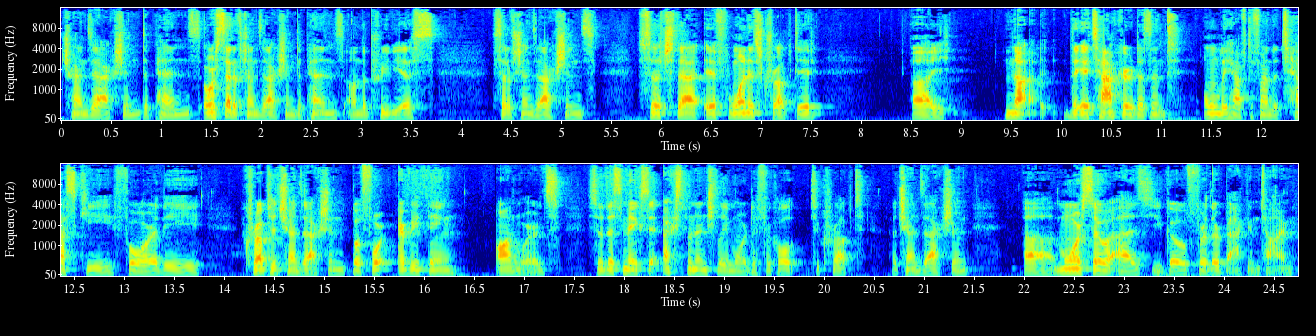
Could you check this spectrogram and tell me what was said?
transaction depends, or set of transaction depends on the previous set of transactions, such that if one is corrupted, uh, not the attacker doesn't only have to find the test key for the corrupted transaction, but for everything onwards. So this makes it exponentially more difficult to corrupt a transaction, uh, more so as you go further back in time.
